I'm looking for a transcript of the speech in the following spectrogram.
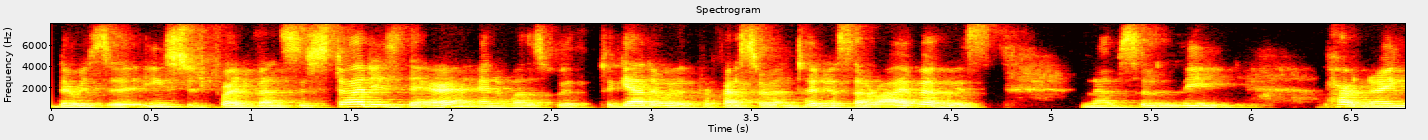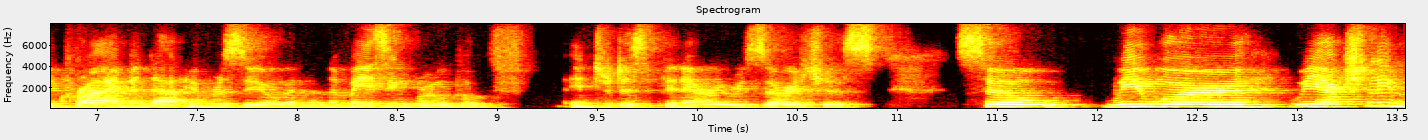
there is an Institute for Advanced Studies there and was with together with Professor Antonio Saraiva, who is an absolutely partner in crime and that in Brazil and an amazing group of interdisciplinary researchers. So we were, we actually,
